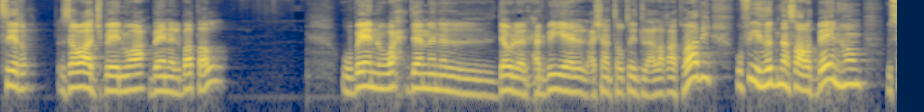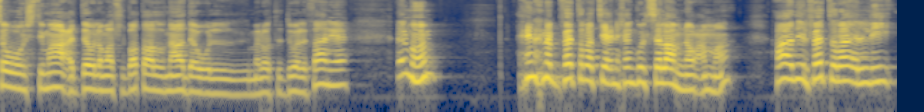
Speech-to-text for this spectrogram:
تصير زواج بين وا... بين البطل وبين واحدة من الدولة الحربية عشان توطيد العلاقات وهذه وفي هدنة صارت بينهم وسووا اجتماع الدولة مالت البطل نادوا مالت الدول الثانية. المهم الحين إحنا بفترة يعني خلينا نقول سلام نوعا ما. هذه الفترة اللي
